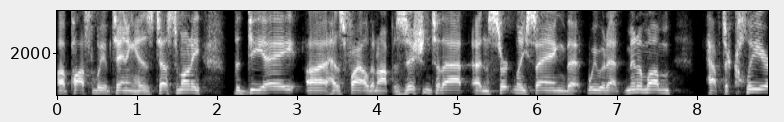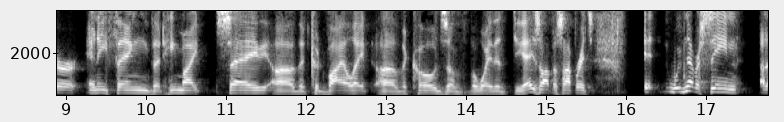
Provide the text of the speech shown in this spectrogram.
uh, possibly obtaining his testimony. The DA uh, has filed an opposition to that and certainly saying that we would, at minimum, have to clear anything that he might say uh, that could violate uh, the codes of the way the DA's office operates it, we've never seen a,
